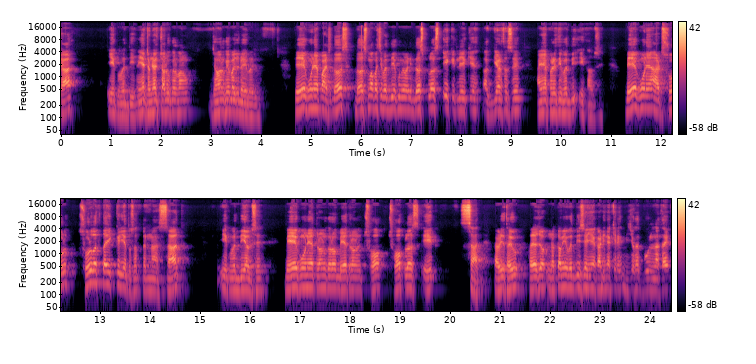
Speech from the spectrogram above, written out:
ચાર. એક વધી. અહીંયા જમણા ચાલુ કરવાનું. જવાનું કઈ બાજુ? ડાઈ બાજુ. બે ગુણ્યા પાંચ, દસ. દસમાં પછી વધી એક ઉમેરવાની. દસ પ્લસ એક એટલે કે અગિયાર થશે. અહીંયા ફરીથી વધી એક આવશે. બે ગુણ્યા આઠ, સોળ. સોળ વત્તા એક કરીએ તો સત્તરના સાત. એક વધી આવશે. બે ગુણ્યા ત્રણ કરો, બે, ત્રણ, છ. છ પ્લસ એક, સાત. આવી થયું. હવે જો નકામી વધી છે, અહીંયા કાઢી નાખીએ બીજી વખત ભૂલ ના થાય.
